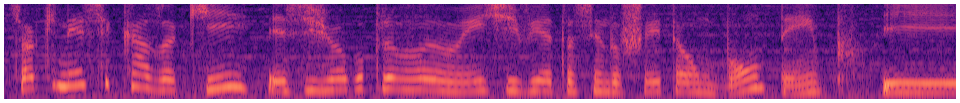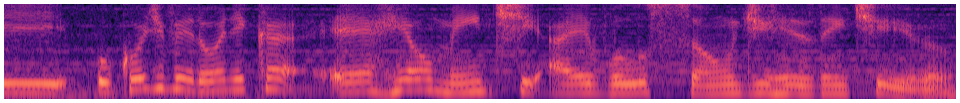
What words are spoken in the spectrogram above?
Só que nesse caso aqui, esse jogo provavelmente devia estar sendo feito há um bom tempo. E o Code Verônica é realmente a evolução de Resident Evil.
